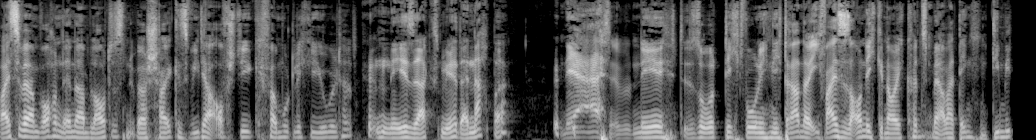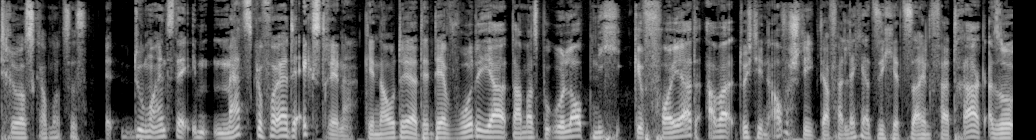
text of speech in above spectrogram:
Weißt du, wer am Wochenende am lautesten über Schalkes Wiederaufstieg vermutlich gejubelt hat? Nee, sag's mir, dein Nachbar? Ja, nee, so dicht wohne ich nicht dran. Ich weiß es auch nicht genau, ich könnte es mir aber denken. Dimitrios Gramotzes. Äh, du meinst der im März gefeuerte Ex-Trainer? Genau der, denn der wurde ja damals beurlaubt, nicht gefeuert, aber durch den Aufstieg, da verlängert sich jetzt sein Vertrag. Also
